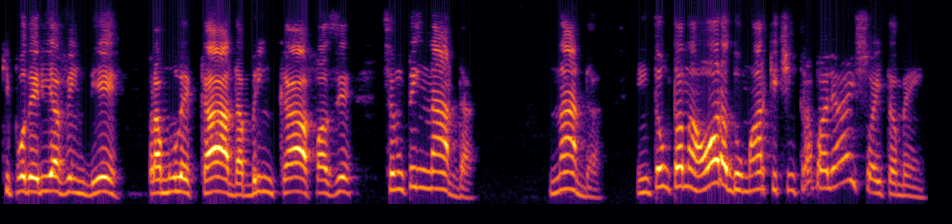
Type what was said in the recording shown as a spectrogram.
que poderia vender para molecada, brincar, fazer. Você não tem nada, nada. Então tá na hora do marketing trabalhar isso aí também.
